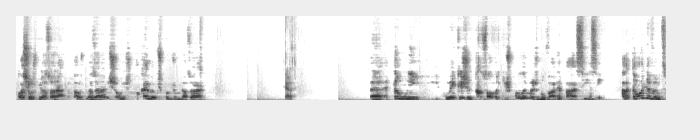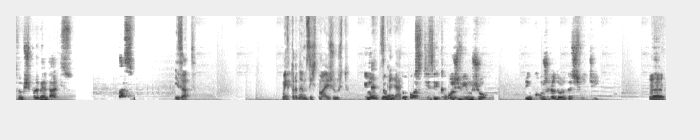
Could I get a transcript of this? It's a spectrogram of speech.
Quais são os melhores horários? Pá, os melhores horários são estes. Ok, vamos pôr os melhores horários. Certo. Uh, então, e, e, como é que a gente resolve aqui os problemas no VAR? É pá, assim, assim. Ah, então olha, vamos, vamos experimentar isso. Fácil. Exato. Como é que tornamos isto mais justo? Eu, é, eu, eu, posso dizer que hoje vi um jogo em que um jogador das Fiji uhum. uh,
